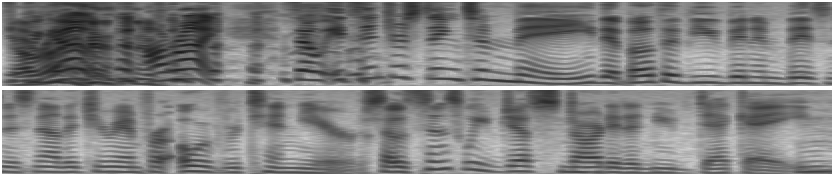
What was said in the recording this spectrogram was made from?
Here All we right. go. All right. So it's interesting to me that both of you have been in business now that you're in for over 10 years. So since we've just Mm-hmm. started a new decade,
